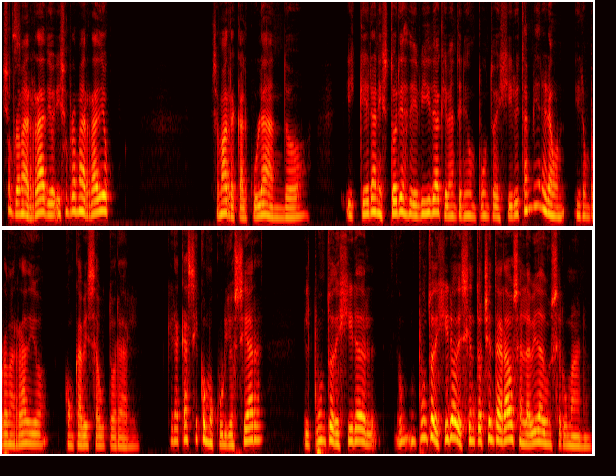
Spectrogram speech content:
hice un programa de radio, hice un programa de radio llamado Recalculando, y que eran historias de vida que habían tenido un punto de giro. Y también era un, era un programa de radio con cabeza autoral, que era casi como curiosear el punto de giro del, un punto de giro de 180 grados en la vida de un ser humano.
